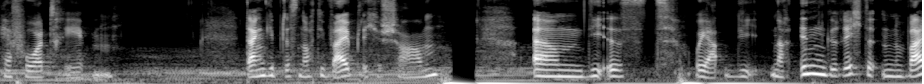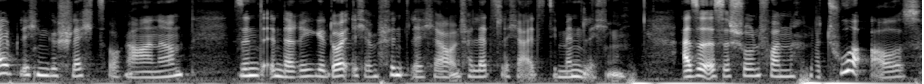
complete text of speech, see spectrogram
hervortreten. Dann gibt es noch die weibliche Scham. Ähm, die ist, oh ja, die nach innen gerichteten weiblichen Geschlechtsorgane sind in der Regel deutlich empfindlicher und verletzlicher als die männlichen. Also es ist schon von Natur aus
